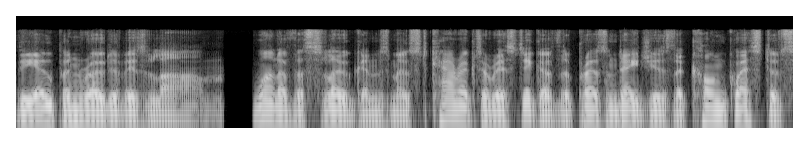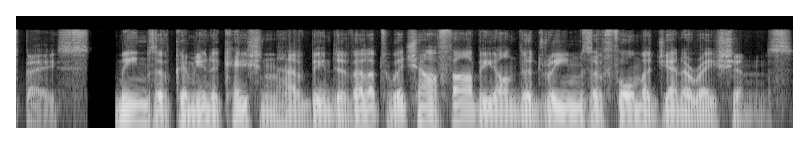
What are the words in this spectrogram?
The Open Road of Islam one of the slogans most characteristic of the present age is the conquest of space. Means of communication have been developed which are far beyond the dreams of former generations,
